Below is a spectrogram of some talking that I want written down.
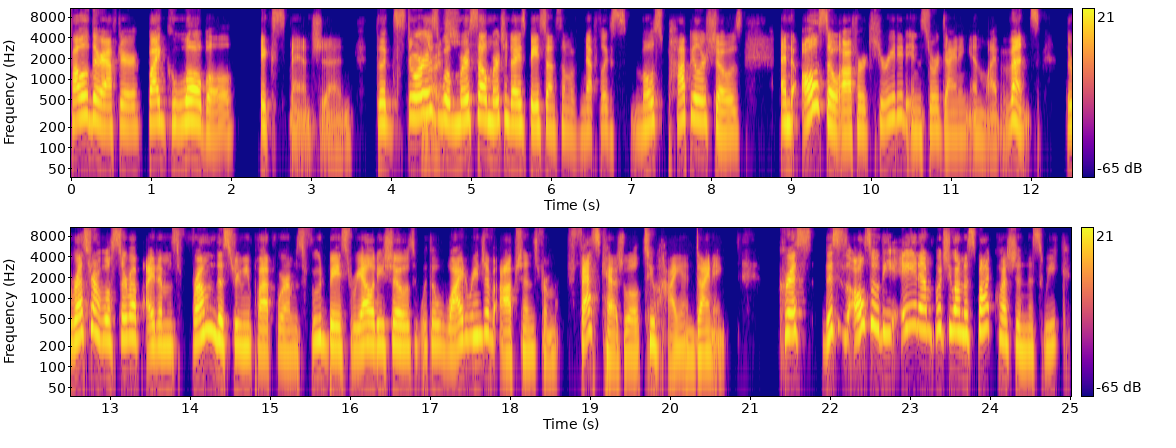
followed thereafter by global expansion. The stores will Nice. mer- sell merchandise based on some of Netflix's most popular shows and also offer curated in store dining and live events. The restaurant will serve up items from the streaming platform's food based reality shows with a wide range of options from fast casual to high end dining. Chris, this is also the A&M put you on the spot question this week.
